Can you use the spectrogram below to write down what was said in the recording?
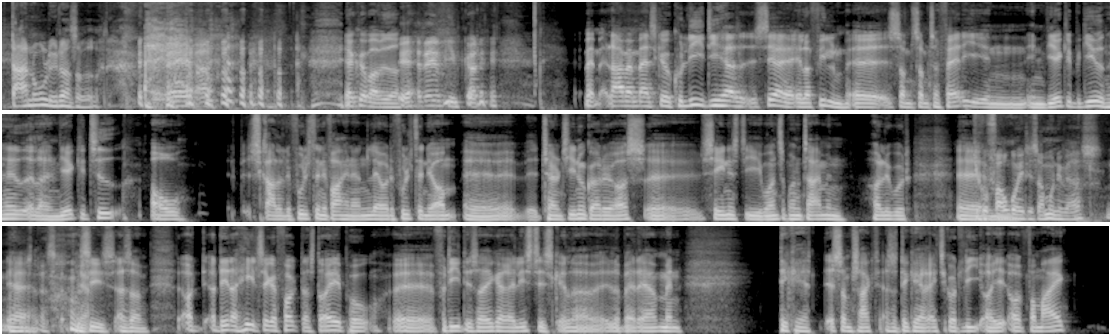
Der er nogle lyttere, så ved jeg det. jeg kører bare videre. Ja, det er fint, godt det. Men, nej, men man skal jo kunne lide de her serier eller film, øh, som, som tager fat i en, en virkelig begivenhed eller en virkelig tid, og skræller det fuldstændig fra hinanden, laver det fuldstændig om. Øh, Tarantino gør det jo også øh, senest i Once Upon a Time in Hollywood. Det kunne Øh, foregå i det samme univers. Ja, Altså. præcis. Altså, og, og det er der helt sikkert folk, der står af på, øh, fordi det så ikke er realistisk, eller, eller hvad det er. Men det kan jeg, som sagt, altså, det kan jeg rigtig godt lide. Og, og for mig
